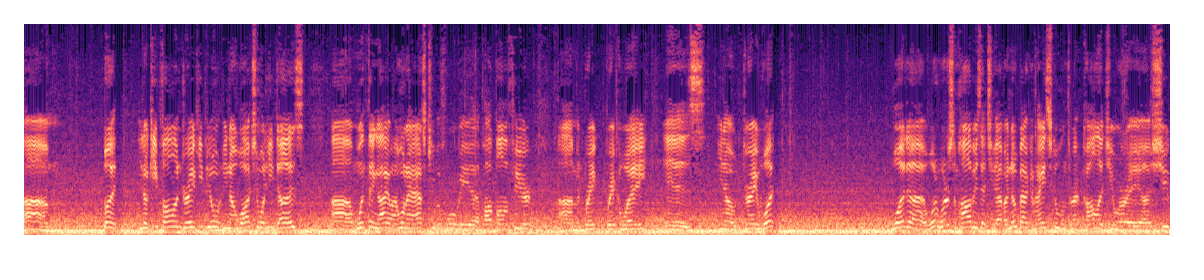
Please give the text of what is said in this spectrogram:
Um, but you know, keep following Drey. Keep doing. You know, watching what he does. Um, one thing I, I want to ask you before we uh, pop off here um, and break break away is, you know, Drey, what what, uh, what what are some hobbies that you have? I know back in high school and throughout college, you were a uh, shoe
